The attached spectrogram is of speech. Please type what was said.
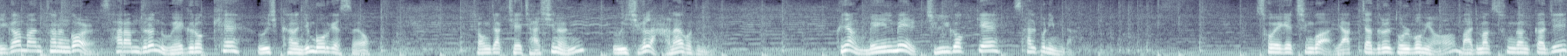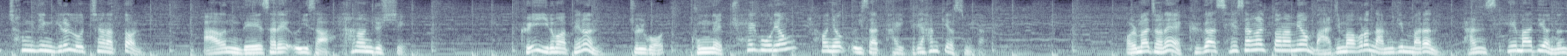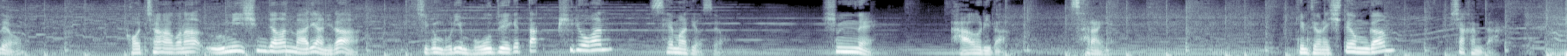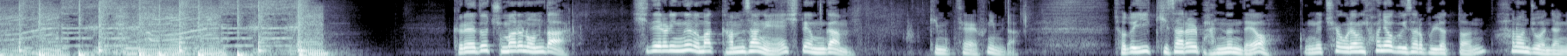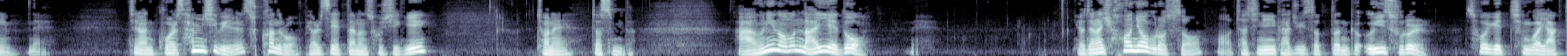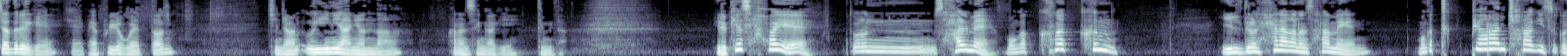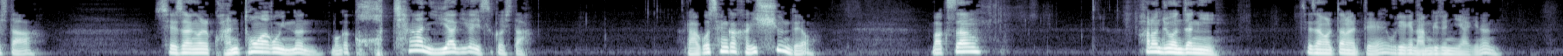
나이가 많다는 걸 사람들은 왜 그렇게 의식하는지 모르겠어요. 정작 제 자신은 의식을 안 하거든요. 그냥 매일매일 즐겁게 살 뿐입니다. 소외계층과 약자들을 돌보며 마지막 순간까지 청진기를 놓지 않았던 94살의 의사 한원주 씨. 그의 이름 앞에는 줄곧 국내 최고령 현역 의사 타이틀이 함께였습니다. 얼마 전에 그가 세상을 떠나며 마지막으로 남긴 말은 단 세 마디였는데요. 거창하거나 의미심장한 말이 아니라 지금 우리 모두에게 딱 필요한 세 마디였어요. 힘내, 가을이다, 사랑해. 김태현의 시대음감 시작합니다. 그래도 주말은 온다. 시대를 읽는 음악 감상의 시대음감 김태훈입니다. 저도 이 기사를 봤는데요. 국내 최고령 현역 의사로 불렸던 한원주 원장님, 네. 지난 9월 30일 숙환으로 별세했다는 소식이 전해졌습니다. 아흔이 넘은 나이에도 네. 여전한 현역으로서 어, 자신이 가지고 있었던 그 의수를 소외계층과 약자들에게 예, 베풀려고 했던 진정한 의인이 아니었나 하는 생각이 듭니다. 이렇게 사회에 또는 삶에 뭔가 크나큰 일들을 해나가는 사람에겐 뭔가 특별한 철학이 있을 것이다. 세상을 관통하고 있는 뭔가 거창한 이야기가 있을 것이다. 라고 생각하기 쉬운데요. 막상 한원주 원장이 세상을 떠날 때 우리에게 남겨준 이야기는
